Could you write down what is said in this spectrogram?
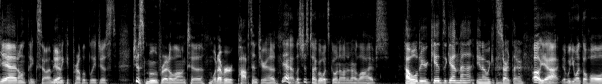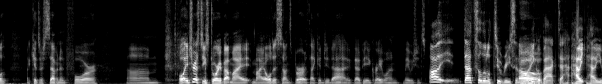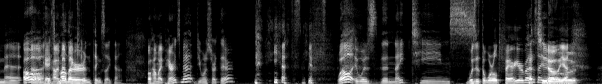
Yeah, I don't think so. I mean, Yeah. we could probably just just move right along to whatever pops into your head. Yeah, let's just talk about what's going on in our lives. How old are your kids again, Matt? You know, we could start there. Oh yeah, well, you want the whole? My kids are seven and four. Um, well, interesting story about my my oldest son's birth. I could do that. That'd be a great one. Maybe we should. Oh, that's a little too recent. Why don't you Oh. go back to how how you met? Oh, uh, okay, his how I met my mother and things like that. Oh, how my parents met? Do you want to start there? yes, yes. Well, it was the nineteen. Was it the World Fair you're about to say? to no, yeah.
